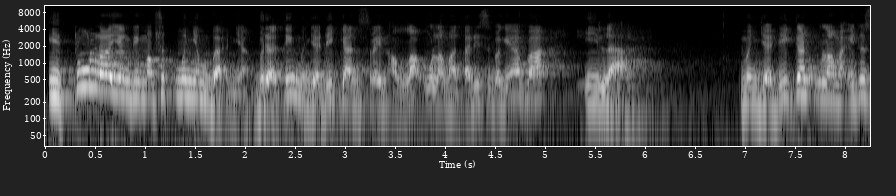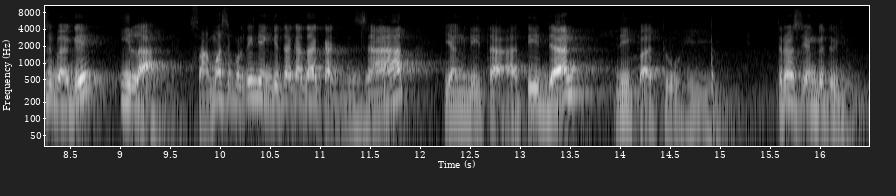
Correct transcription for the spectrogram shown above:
Itulah yang dimaksud menyembahnya. Berarti menjadikan selain Allah ulama tadi sebagai apa? Ilah. Menjadikan ulama itu sebagai ilah. Sama seperti yang kita katakan, zat yang ditaati dan dipatuhi. Terus yang ketujuh.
